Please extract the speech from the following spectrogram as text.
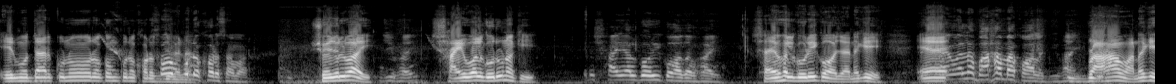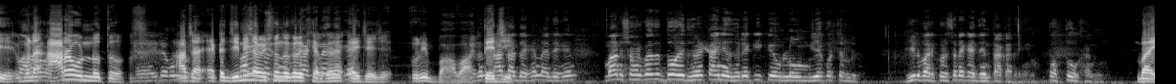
এর মধ্যে আর কোনো রকম কোনো খরচ দিবে না। খরচ আমার। শহীদুল ভাই? জি ভাই। সাইওয়াল গরু নাকি? এটা সাইয়াল গরি কোয়া দাও ভাই। সাইওয়াল গরুই পাওয়া যায় নাকি? সাইওয়ালে বাহামা কোয়া লাগবে ভাই। ব্রাহ্মা নাকি? মানে আরও উন্নত। হ্যাঁ, উন্নত। আচ্ছা একটা জিনিস আমি সুন্দর করে খেয়াল করেন। এই যে এই যে ওরে বাবা তেজি। দেখেন না দেখেন। মানুষ আমার কাছে দড়ি ধরে টাইনে ধরে কি কেউ লোম বিয়ে করছে ঢিল বার করেছে না দিন টাকা দেখেন কতখানি। ভাই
